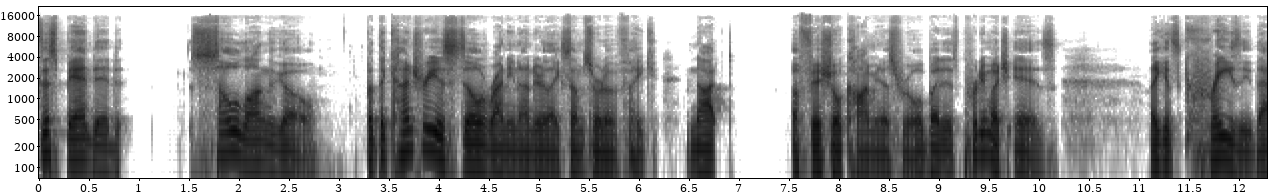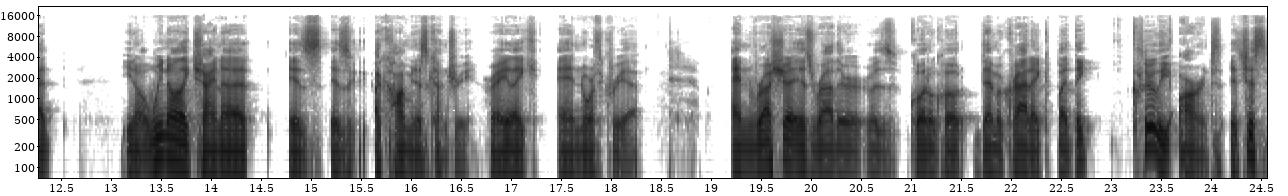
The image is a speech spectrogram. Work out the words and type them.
disbanded so long ago, but the country is still running under like some sort of like not official communist rule, but it pretty much is. Like it's crazy that you know we know like China is is a communist country, right? Like and North Korea, and Russia is rather was quote unquote democratic, but they clearly aren't. It's just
